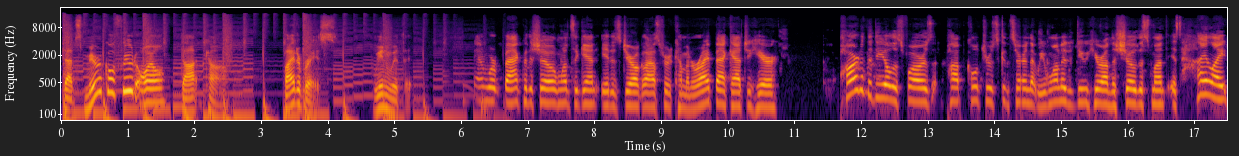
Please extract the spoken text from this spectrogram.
That's miraclefruitoil.com. Vitabrace. Win with it. And we're back with the show. Once again, it is Gerald Glassford coming right back at you here. part of the deal as far as pop culture is concerned that we wanted to do here on the show this month is highlight,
